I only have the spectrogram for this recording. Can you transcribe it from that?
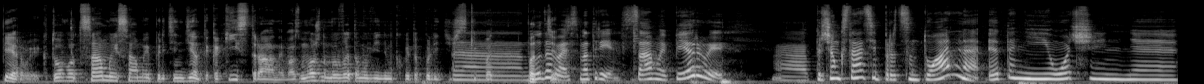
первый. Кто вот самые-самые претенденты? Какие страны? Возможно, мы в этом увидим какой-то политический А, под- Ну подтекст. давай, смотри, самый первый. Причем, кстати, процентуально это не очень э,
